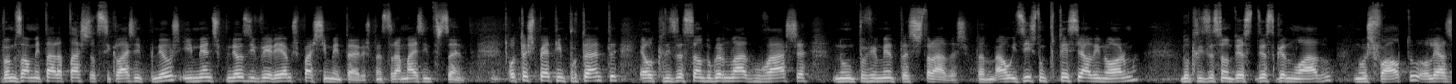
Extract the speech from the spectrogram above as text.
vamos aumentar a taxa de reciclagem de pneus e menos pneus e veremos para as cimenteiras. Portanto, será mais interessante. Outro aspecto importante é a utilização do granulado borracha no pavimento das estradas. Portanto, existe um potencial enorme de utilização desse, desse granulado no asfalto. Aliás,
